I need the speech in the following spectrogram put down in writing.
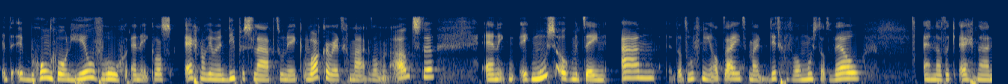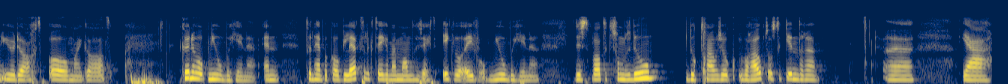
Het, het, begon gewoon heel vroeg. En ik was echt nog in mijn diepe slaap toen ik wakker werd gemaakt door mijn oudste. En ik, ik moest ook meteen aan. Dat hoeft niet altijd, maar in dit geval moest dat wel. En dat ik echt na een uur dacht: oh my god kunnen we opnieuw beginnen? En toen heb ik ook letterlijk tegen mijn man gezegd: ik wil even opnieuw beginnen. Dus wat ik soms doe, doe ik trouwens ook überhaupt als de kinderen. Uh, ja,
